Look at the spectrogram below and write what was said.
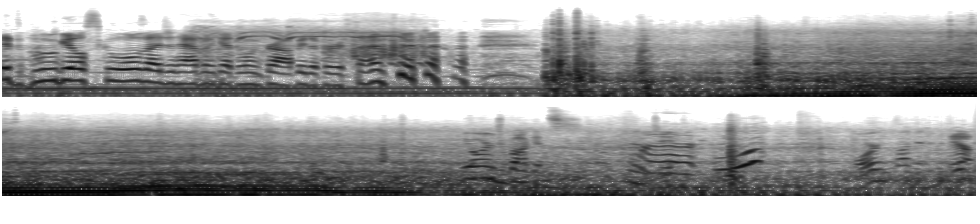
It's bluegill schools. I just happened to catch one crappie the first time. the orange buckets. Uh, Orange bucket? Yep.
